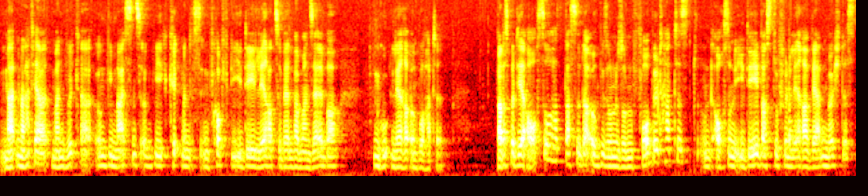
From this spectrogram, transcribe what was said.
Man, man hat ja, man wird ja irgendwie meistens irgendwie, kriegt man das im Kopf, die Idee, Lehrer zu werden, weil man selber einen guten Lehrer irgendwo hatte. War das bei dir auch so, dass du da irgendwie so, eine, so ein Vorbild hattest und auch so eine Idee, was du für ein Lehrer werden möchtest?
